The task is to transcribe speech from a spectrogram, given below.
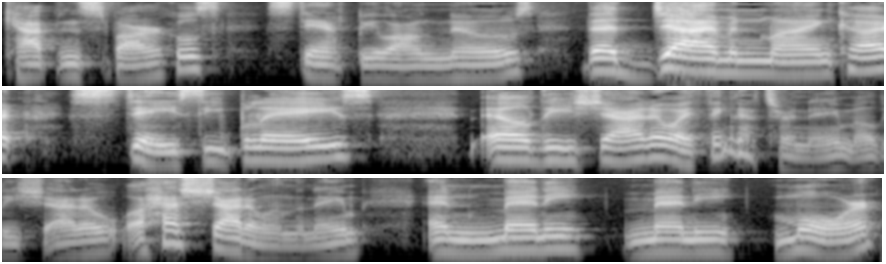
CaptainSparklez, Stampy Longnose, The Diamond Minecart, Stacy Plays, LD Shadow, I think that's her name, LD Shadow. Well, has Shadow in the name, and many, many more.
